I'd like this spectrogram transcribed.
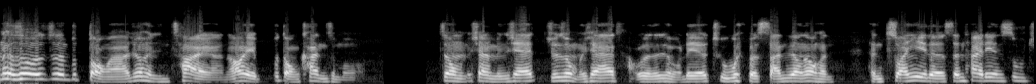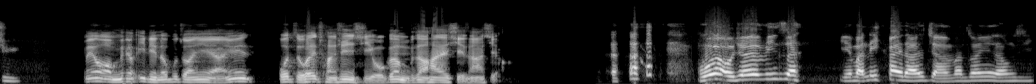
那个时候真的不懂啊，就很菜啊，然后也不懂看什么这种像你们现在就是我们现在在讨论的那种 Layer Two、Web 三这种那种很很专业的生态链数据，没有没有一点都不专业啊，因为我只会传讯息，我根本不知道他在写啥小。不会啊，我觉得 Vincent 也蛮厉害的啊，讲的蛮专业的东西。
